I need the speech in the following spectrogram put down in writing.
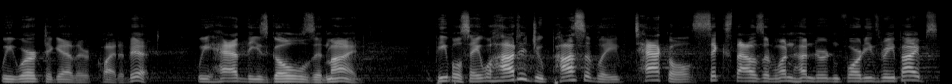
We work together quite a bit. We had these goals in mind people say, well, how did you possibly tackle 6,143 pipes?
